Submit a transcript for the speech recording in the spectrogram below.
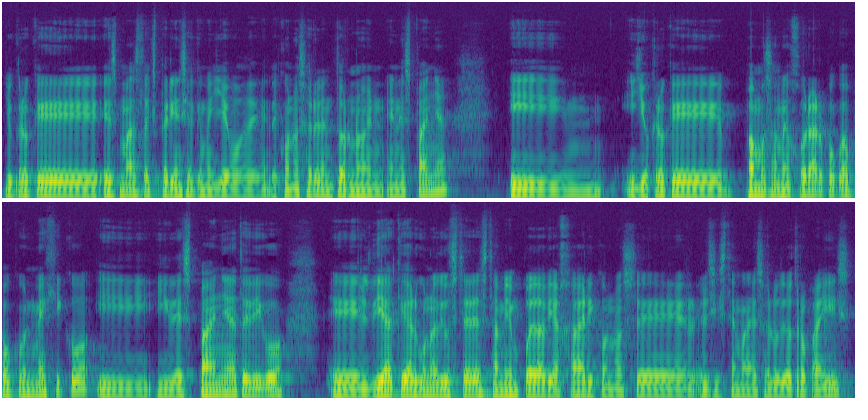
Yo creo que es más la experiencia que me llevo de, conocer el entorno en, en España y, y, yo creo que vamos a mejorar poco a poco en México y, y de España, te digo, eh, el día que alguno de ustedes también pueda viajar y conocer el sistema de salud de otro país,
